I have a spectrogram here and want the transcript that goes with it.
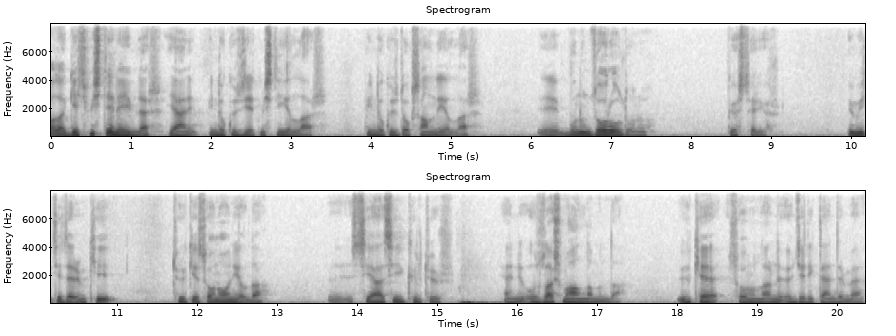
Valla geçmiş deneyimler yani 1970'li yıllar, 1990'lı yıllar e, bunun zor olduğunu gösteriyor. Ümit ederim ki Türkiye son 10 yılda e, siyasi kültür yani uzlaşma anlamında ülke sorunlarını önceliklendirme,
